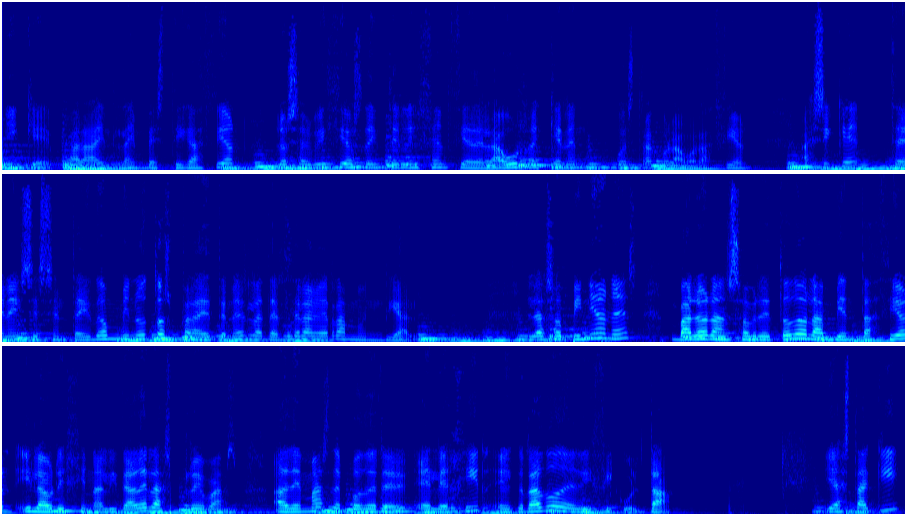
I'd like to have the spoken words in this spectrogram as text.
y que, para la investigación, los servicios de inteligencia de la U requieren vuestra colaboración. Así que tenéis 62 minutos para detener la Tercera Guerra Mundial. Las opiniones valoran sobre todo la ambientación y la originalidad de las pruebas, además de poder elegir el grado de dificultad. Y hasta aquí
